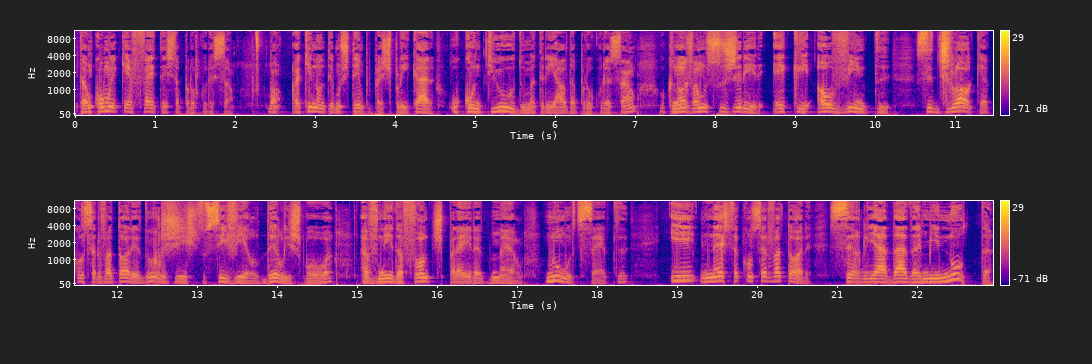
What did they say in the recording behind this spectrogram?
Então, como é que é feita esta procuração? Bom, aqui não temos tempo para explicar o conteúdo material da procuração. O que nós vamos sugerir é que ao vinte se desloque à Conservatória do Registro Civil de Lisboa, Avenida Fontes Pereira de Melo, número 7, e nesta conservatória ser-lhe-á dada a minuta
